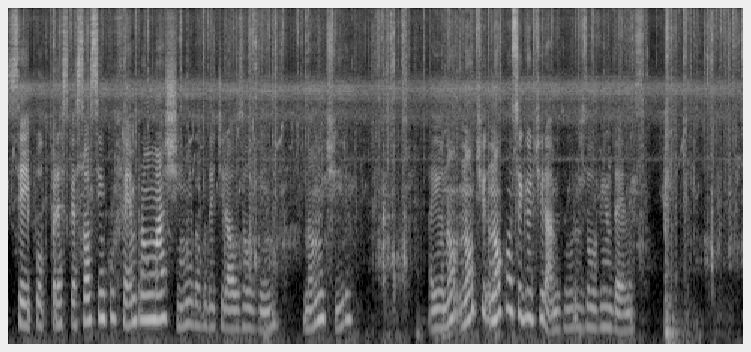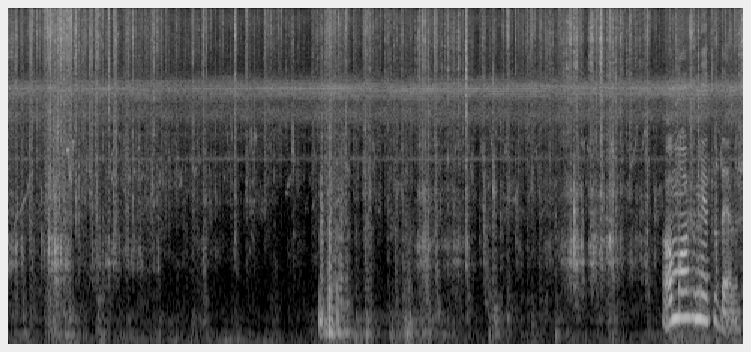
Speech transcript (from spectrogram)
ser pouco, parece que é só cinco fêmeas para um machinho, para poder tirar os ovinhos. Não, não tira. Aí eu não, não, não conseguiu tirar, amores, os ovinhos delas. Olha o movimento delas.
